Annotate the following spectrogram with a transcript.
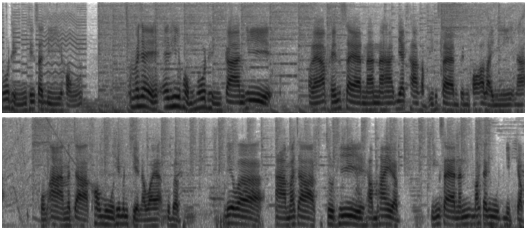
พูดถึงทฤษฎีของ ไม่ใช่ไอที่ผมพูดถึงการที่อะไรนะเพนแซนนั้นนะฮะแยกทางกับอิกแซนเป็นเพราะอะไรนี้นะ ผมอ่านมาจากข้อมูลที่มันเขียนเอาไว้อะคือแบบ เรียกว่าอ่านมาจากจุดที่ทำให้แบบอิงแซนนั้นมักจะหงุดหงิดกับ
